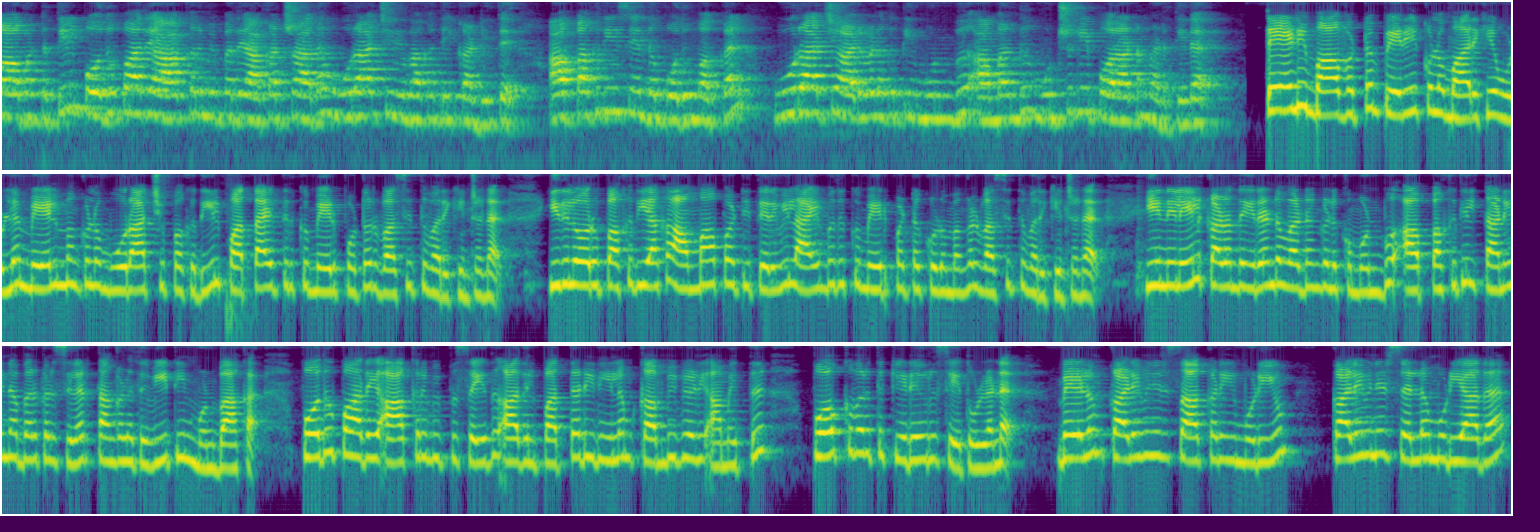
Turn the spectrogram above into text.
மாவட்டத்தில் பொதுப்பாதை ஆக்கிரமிப்பதை அகற்றாத ஊராட்சி நிர்வாகத்தை கண்டித்து அப்பகுதியை சேர்ந்த பொதுமக்கள் ஊராட்சி அலுவலகத்தின் முன்பு அமர்ந்து முற்றுகை போராட்டம் நடத்தினர். தேனி மாவட்டம் பெரியகுளம் அருகே உள்ள மேல்மங்கலம் ஊராட்சி பகுதியில் பத்தாயிரத்திற்கும் மேற்பட்டோர் வசித்து வருகின்றனர். இதில் ஒரு பகுதியாக அம்மாப்பட்டி தெருவில் ஐம்பதுக்கும் மேற்பட்ட குடும்பங்கள் வசித்து வருகின்றனர். இந்நிலையில் கடந்த இரண்டு வருடங்களுக்கு முன்பு அப்பகுதியில் தனிநபர்கள் சிலர் தங்களது வீட்டின் முன்பாக பொதுப்பாதை ஆக்கிரமிப்பு செய்து அதில் பத்தடி நீளம் கம்பிவேலி அமைத்து போக்குவரத்துக்கு இடையூறு செய்துள்ளனர். மேலும் கழிவுநீர் சாக்கடை முடியும். கழிவுநீர் செல்ல முடியாத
